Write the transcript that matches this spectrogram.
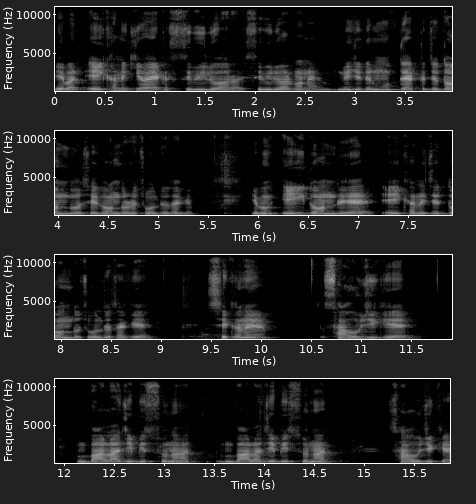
এবার এইখানে কী হয়? একটা সিভিল ওয়ার হয়। সিভিল ওয়ার মানে নিজেদের মধ্যে একটা যে দ্বন্দ্ব, সেই দ্বন্দ্বটা চলতে থাকে। এবং এই দ্বন্দ্বে, এইখানে যে দ্বন্দ্ব চলতে থাকে সেখানে সাহুজিকে বালাজি বিশ্বনাথ বালাজি বিশ্বনাথ সাহুজিকে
